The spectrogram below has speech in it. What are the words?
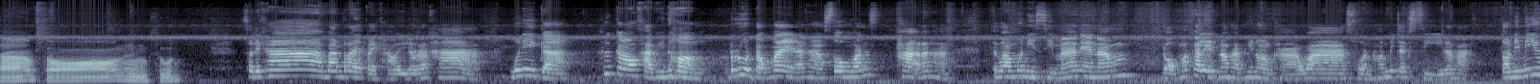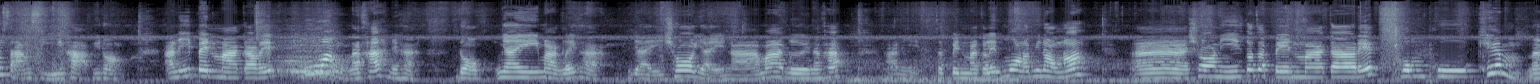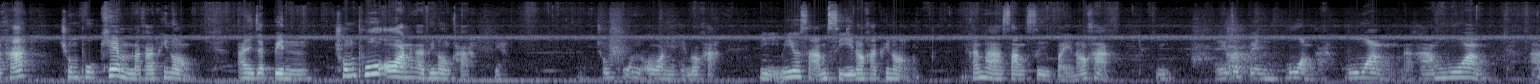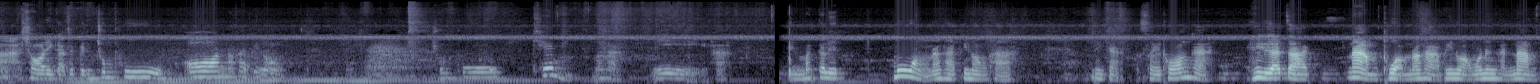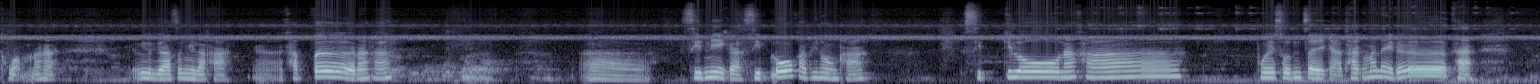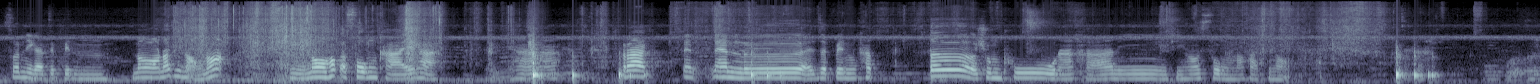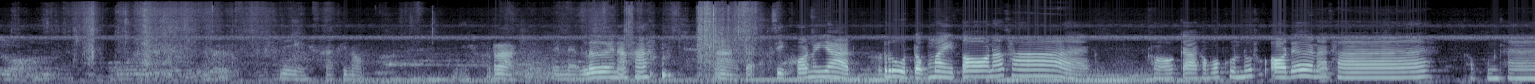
สามสองหนึ่งศูนย์สวัสดีค่ะบ้านไร่ไปเขาอีกแล้วนะคะมื้อนี้กะคือเก่าค่ะพี่น้องรูดดอกไม้นะคะทรงวันพระนะคะ แต่ว่ามื้อนี้สีมาแนะนำดอกมะกะเร็ดเนาะค่ะพี่น้องค่ะว่าสวนเขามีจักสีนะคะ ตอนนี้มีอยู่สามสีค่ะพี่น้อง อันนี้เป็นมาการเร็ตม่วงนะคะเนี่ยค่ะ ดอกใหญ่มากเลยค่ะ ใหญ่ช่อใหญ่หนามากเลยนะคะ อันนี้จะเป็นมาการเร็ตม่วงแล้วพี่น้องเนาะ อ่าช่อนี้ก็จะเป็นมาการเร็ตชมพูเข้มนะคะ ชมพูเข้มนะคะ พี่น้อง อันนี้จะเป็นชมพูอ่อนค่ะ พี่น้องค่ะเนี่ยชมพูอ่อนเนี่ยเห็นป่ะค่ะ นี่มีอยู่สามสีเนาะค่ะพี่น้องขั้นตาสั่งสื่อไปเนาะค่ะนี่อันนี้จะเป็นม่วงค่ะ ม่วงนะคะ ม่วงอ่าชอนี้ก็จะเป็นชมพูอ่อนนะคะพี่น้องชมพูเข้มนะคะนี่ค่ะ เป็นมักกะเล็ดม่วงนะคะ พี่น้องค่ะ นี่ค่ะใส่ท้องค่ะ เหลือจากน้ำถ่วมนะคะพี่น้องวันหนึ่งหันน้ำถ่วมนะคะเหลือจะมีราคาอ่าคัตเตอร์นะคะซินนี่กับสิบโลค่ะพี่น้องคะสิบกิโลนะคะผู้สนใจกะทักมาได้เด้อค่ะ ส่วนนี้ก็จะเป็นนอเนาะพี่น้องเนาะนี่นอเขากับทรงขายค่ะนี่นะคะรากแน่นๆเลยอันจะเป็นคัต เตอร์ชมพูนะคะ นี่ที่เขาทรงนะคะพี่น้องนี่ค่ะพี่น้องรากแน่นๆเลยนะคะ อ่าก็สิขออนุญาตรูดดอกไม้ต่อนะคะ ขอกรารขอบพระคุณทุกๆออเดอร์นะคะ ขอบคุณค่ะ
